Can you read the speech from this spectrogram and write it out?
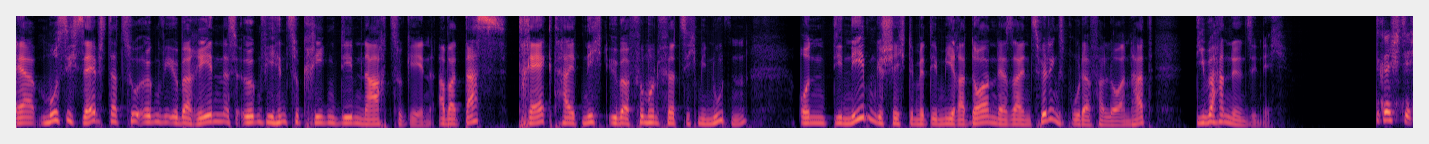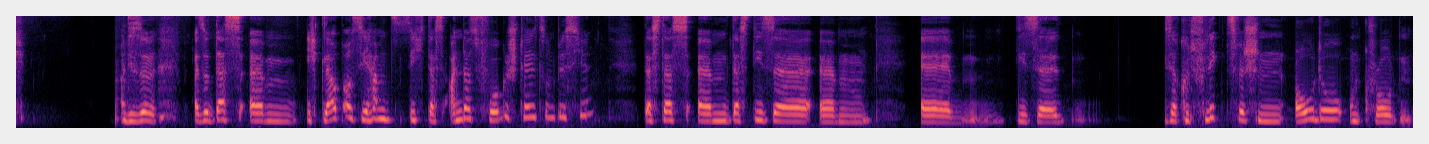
er muss sich selbst dazu irgendwie überreden, es irgendwie hinzukriegen, dem nachzugehen. Aber das trägt halt nicht über 45 Minuten. Und die Nebengeschichte mit dem Miradorn, der seinen Zwillingsbruder verloren hat, die behandeln sie nicht. Richtig. Und diese, also das, ähm, ich glaube auch, sie haben sich das anders vorgestellt, so ein bisschen, dass das, ähm, dass diese, ähm, äh, diese, dieser Konflikt zwischen Odo und Croden,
